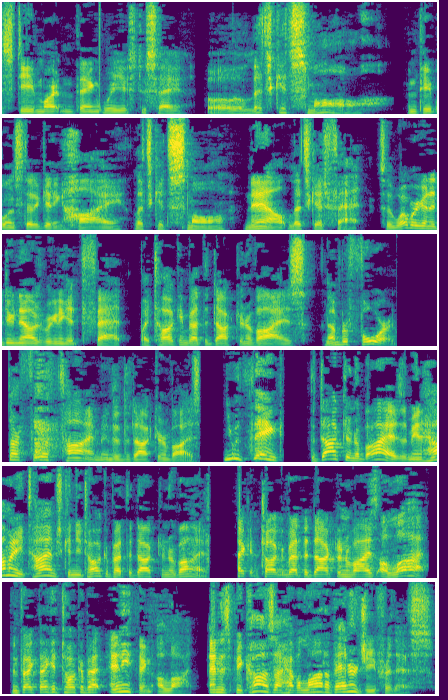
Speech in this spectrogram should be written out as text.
that Steve Martin thing where he used to say, Oh, let's get small. And people, instead of getting high, let's get small. Now, let's get fat. So what we're going to do now is we're going to get fat by talking about the doctrine of I's. Number four. It's our fourth time into the doctrine of I's. You would think the doctrine of I's, I mean, how many times can you talk about the doctrine of I's? I could talk about the doctrine of I's a lot. In fact, I could talk about anything a lot. And it's because I have a lot of energy for this.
